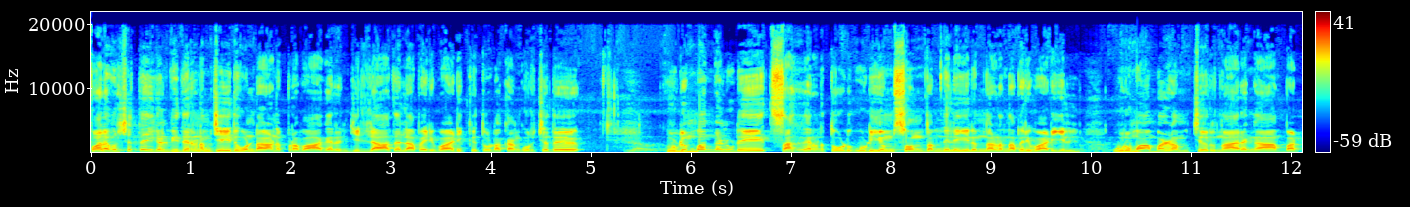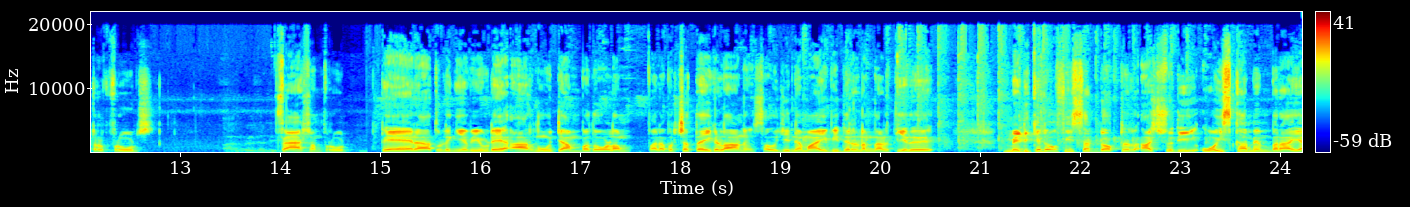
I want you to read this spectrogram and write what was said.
ഫലവൃക്ഷ തൈകൾ വിതരണം ചെയ്തുകൊണ്ടാണ് പ്രഭാകരൻ ജില്ലാതല പരിപാടിക്ക് തുടക്കം കുറിച്ചത്. കുടുംബങ്ങളുടെ സഹകരണത്തോടു കൂടിയും സ്വന്തം നിലയിലും നടന്ന പരിപാടിയിൽ ഉറുമാമ്പഴം ചെറുനാരങ്ങ ബട്ടർ ഫ്രൂട്ട്സ് ഫാഷൻ ഫ്രൂട്ട് പേര തുടങ്ങിയവയുടെ അറുന്നൂറ്റമ്പതോളം ഫലവൃക്ഷത്തൈകളാണ് സൗജന്യമായി വിതരണം നടത്തിയത്. Medical officer doctor Aswathi OISCA മെമ്പറായ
